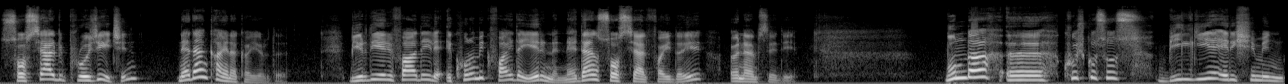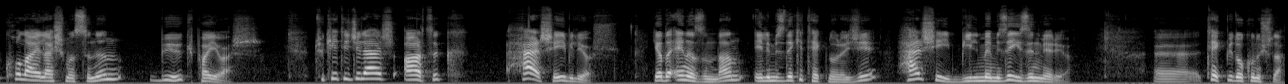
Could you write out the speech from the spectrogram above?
sosyal bir proje için neden kaynak ayırdı? Bir diğer ifadeyle ekonomik fayda yerine neden sosyal faydayı önemsediği. Bunda e, kuşkusuz bilgiye erişimin kolaylaşmasının büyük payı var. Tüketiciler artık her şeyi biliyor. Ya da en azından elimizdeki teknoloji her şeyi bilmemize izin veriyor. E, tek bir dokunuşla.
